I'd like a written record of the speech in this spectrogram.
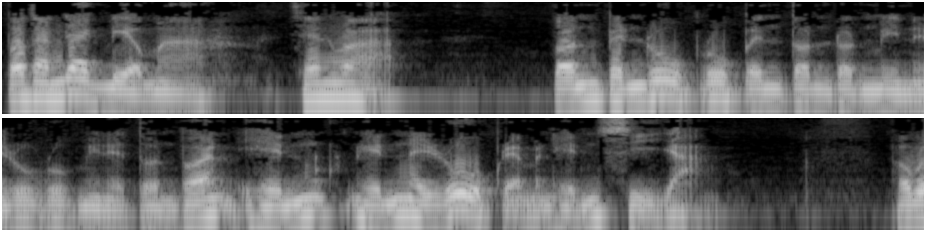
พอท่านแยกเดี่ยวมา เช่นว่าตนเป็นรูปรูปเป็นตนตนมีในรูปรูปมีในตน เพราะฉะนั้นเห็นเห็นในรูปเนี่ยมันเห็นสี่อย่างพอเว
